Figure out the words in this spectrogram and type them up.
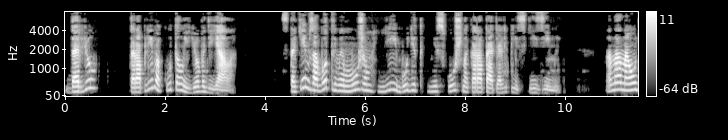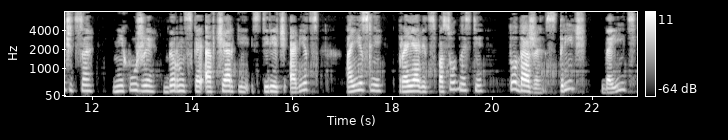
Дарю торопливо кутал ее в одеяло. С таким заботливым мужем ей будет не скучно коротать альпийские зимы. Она научится не хуже бернской овчарки стеречь овец а если проявит способности, то даже стричь, доить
